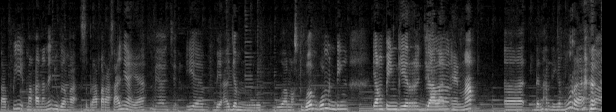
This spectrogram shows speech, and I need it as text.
tapi makanannya juga nggak seberapa rasanya ya. Be aja. Iya B aja menurut gua. Maksud gua gua mending yang pinggir jalan, Jalan. enak eh, dan harganya murah. Murah.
